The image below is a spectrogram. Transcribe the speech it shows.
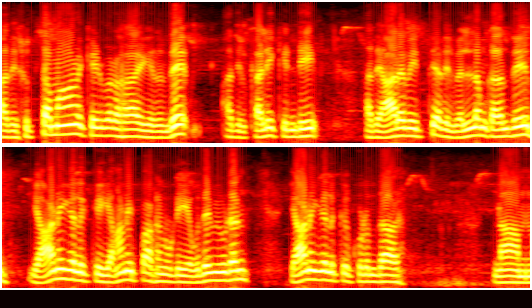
அதை சுத்தமான கேழ்வரகாக இருந்து அதில் களி கிண்டி அதை ஆற வைத்து அதில் வெள்ளம் கலந்து யானைகளுக்கு யானைப்பாகனுடைய உதவியுடன் யானைகளுக்கு கொடுத்தால் நாம்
